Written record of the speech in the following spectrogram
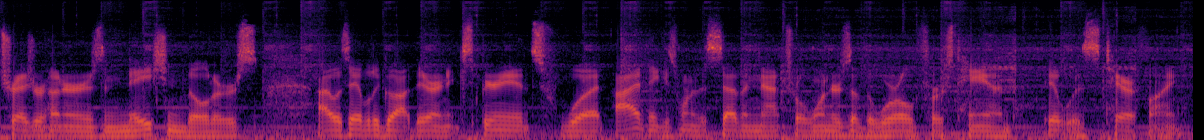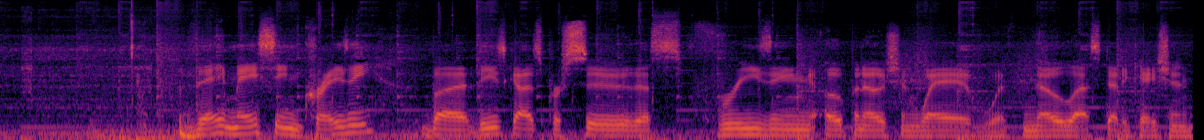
treasure hunters, and nation builders, I was able to go out there and experience what I think is one of the seven natural wonders of the world firsthand. It was terrifying. They may seem crazy, but these guys pursue this freezing open ocean wave with no less dedication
